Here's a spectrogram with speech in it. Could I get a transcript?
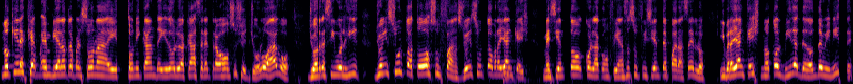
No quieres que enviar a otra persona, y Tony Khan de IW acá a hacer el trabajo sucio. Yo lo hago. Yo recibo el hit. Yo insulto a todos sus fans. Yo insulto a Brian Cage. Me siento con la confianza suficiente para hacerlo. Y Brian Cage, no te olvides de dónde viniste.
